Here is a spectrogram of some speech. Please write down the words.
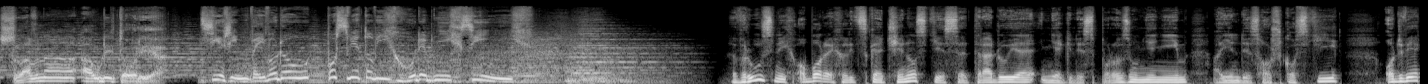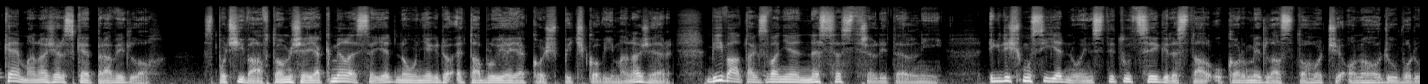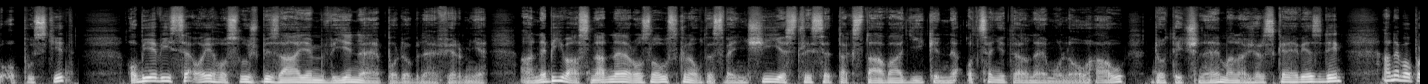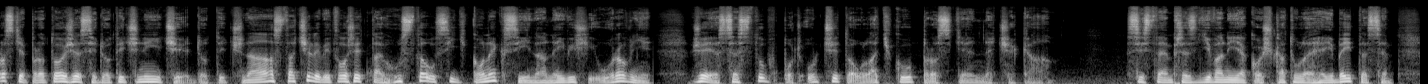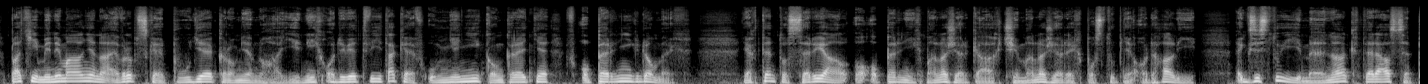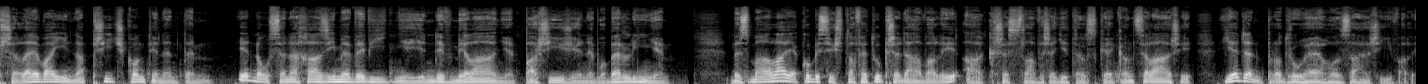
Slavná auditoria. Cířím vejvodou po světových hudebních síních. V různých oborech lidské činnosti se traduje někdy s porozuměním a jindy s hořkostí odvěké manažerské pravidlo. Spočívá v tom, že jakmile se jednou někdo etabluje jako špičkový manažer, bývá takzvaně nesestřelitelný – i když musí jednu instituci, kde stál u kormidla z toho či onoho důvodu opustit, objeví se o jeho služby zájem v jiné podobné firmě a nebývá snadné rozlousknout zvenčí, jestli se tak stává díky neocenitelnému know-how dotyčné manažerské hvězdy, anebo prostě proto, že si dotyčný či dotyčná stačili vytvořit tak hustou síť konexí na nejvyšší úrovni, že je sestup pod určitou laťku prostě nečeká. Systém přezdívaný jako škatule hejbejte se platí minimálně na evropské půdě, kromě mnoha jiných odvětví, také v umění, konkrétně v operních domech. Jak tento seriál o operních manažerkách či manažerech postupně odhalí, existují jména, která se přelévají napříč kontinentem. Jednou se nacházíme ve Vídni, jindy v Miláně, Paříži nebo Berlíně. Bezmála, jako by si štafetu předávali a křesla v ředitelské kanceláři jeden pro druhého zahřívali.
